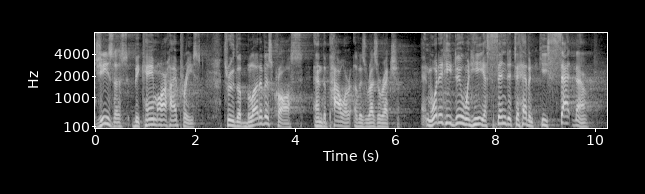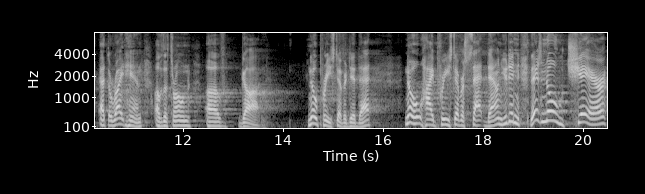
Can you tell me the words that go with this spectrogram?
Jesus became our high priest through the blood of his cross and the power of his resurrection. And what did he do when he ascended to heaven? He sat down at the right hand of the throne of God. No priest ever did that. No high priest ever sat down. You didn't, there's no chair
